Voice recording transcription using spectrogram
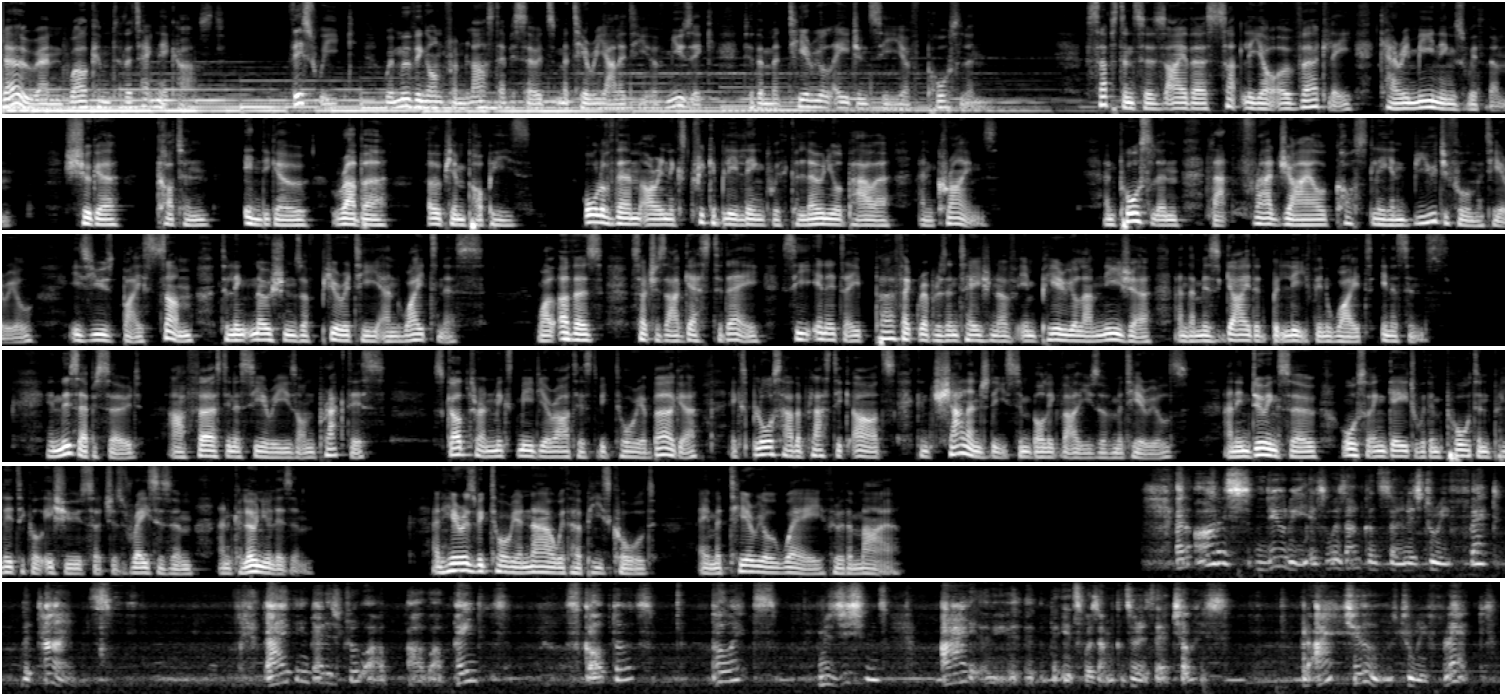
Hello, and welcome to the Technicast. This week, we're moving on from last episode's materiality of music to the material agency of porcelain. Substances either subtly or overtly carry meanings with them sugar, cotton, indigo, rubber, opium poppies. All of them are inextricably linked with colonial power and crimes. And porcelain, that fragile, costly, and beautiful material, is used by some to link notions of purity and whiteness, while others, such as our guest today, see in it a perfect representation of imperial amnesia and a misguided belief in white innocence. In this episode, our first in a series on practice, Sculptor and mixed media artist Victoria Burgher explores how the plastic arts can challenge these symbolic values of materials, and in doing so, also engage with important political issues such as racism and colonialism. And here is Victoria now with her piece called A Material Way Through the Mire. An artist's duty, as far as I'm concerned, is to reflect the times I think that is true of, of, of painters, sculptors, poets, musicians. I, it's as I'm concerned, it's their choice. But I choose to reflect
